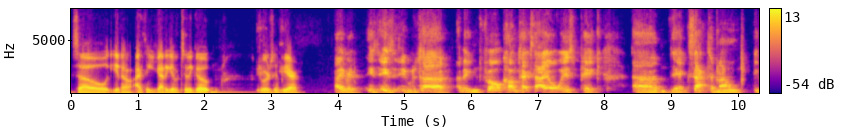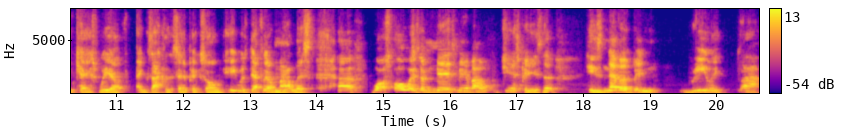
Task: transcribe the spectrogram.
So, you know, I think you got to give it to the GOAT, George St. Pierre. I agree. It, it, it was. Uh, I mean, for context, I always pick um, the exact amount in case we have exactly the same pick. So he was definitely on my list. Uh, what's always amazed me about GSP is that he's never been really uh,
